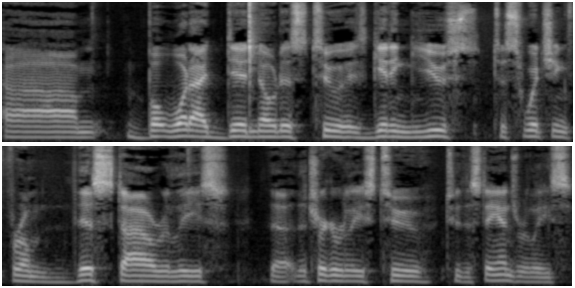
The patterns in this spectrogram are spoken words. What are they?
Um, but what I did notice too is getting used to switching from this style release, the, the trigger release, to to the Stan's release.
